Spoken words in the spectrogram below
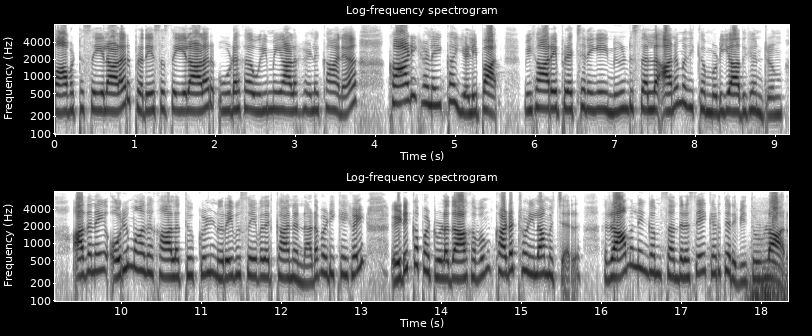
மாவட்ட செயலாளர் பிரதேச செயலாளர் ஊடக உரிமையாளர்களுக்கான காணிகளை கையளிப்பார். விகாரை பிரச்சனையை நீண்டு செல்ல அனுமதிக்க முடியாது என்றும் அதனை ஒரு மாத காலத்துக்குள் நிறைவு செய்வதற்கான நடவடிக்கைகள் எடுக்கப்பட்டுள்ளதாகவும் கடற்றொழில் அமைச்சர் ராமலிங்கம் சந்திரசேகர் தெரிவித்துள்ளார்.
